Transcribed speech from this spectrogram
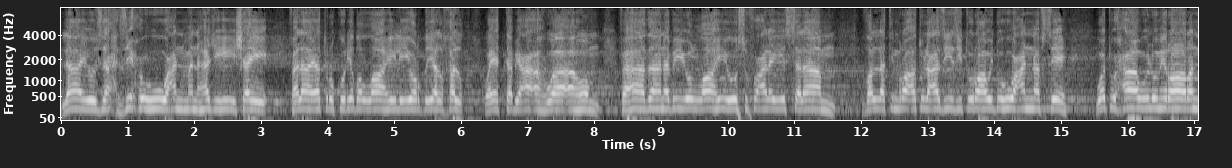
لا يزحزحه عن منهجه شيء فلا يترك رضا الله ليرضي الخلق ويتبع أهواءهم. فهذا نبي الله يوسف عليه السلام. ظلت امرأة العزيز تراوده عن نفسه وتحاول مرارا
